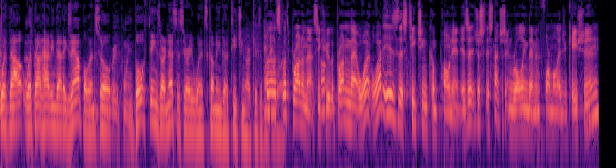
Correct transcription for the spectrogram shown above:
without without having that example. And so point. both things are necessary when it's coming to teaching our kids about Well, the let's Lord. let's broaden that, Siku. Let's oh. broaden that. What what is this teaching component? Is it just? It's not just enrolling them in formal education,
